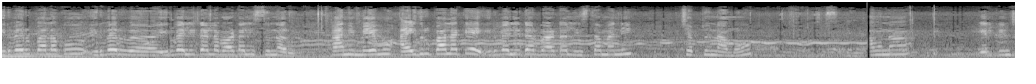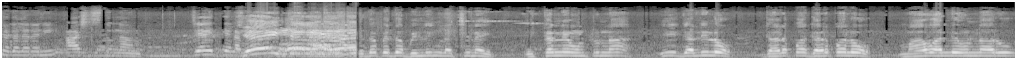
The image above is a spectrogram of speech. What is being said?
ఇరవై రూపాయలకు ఇరవై రు- ఇరవై లీటర్ల బాటల్ ఇస్తున్నారు. కానీ మేము ఐదు రూపాయలకే ఇరవై లీటర్ బాటల్ ఇస్తామని చెప్తున్నాము. కావున గెలిపించగలరని ఆశిస్తున్నాను. జై తెలంగాణ. జై తెలంగాణ. పెద్ద పెద్ద బిల్డింగ్లు వచ్చినాయి. ఇక్కడనే ఉంటున్నా. ఈ గల్లీలో గడప గడపలో మా వాళ్ళే ఉన్నారు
